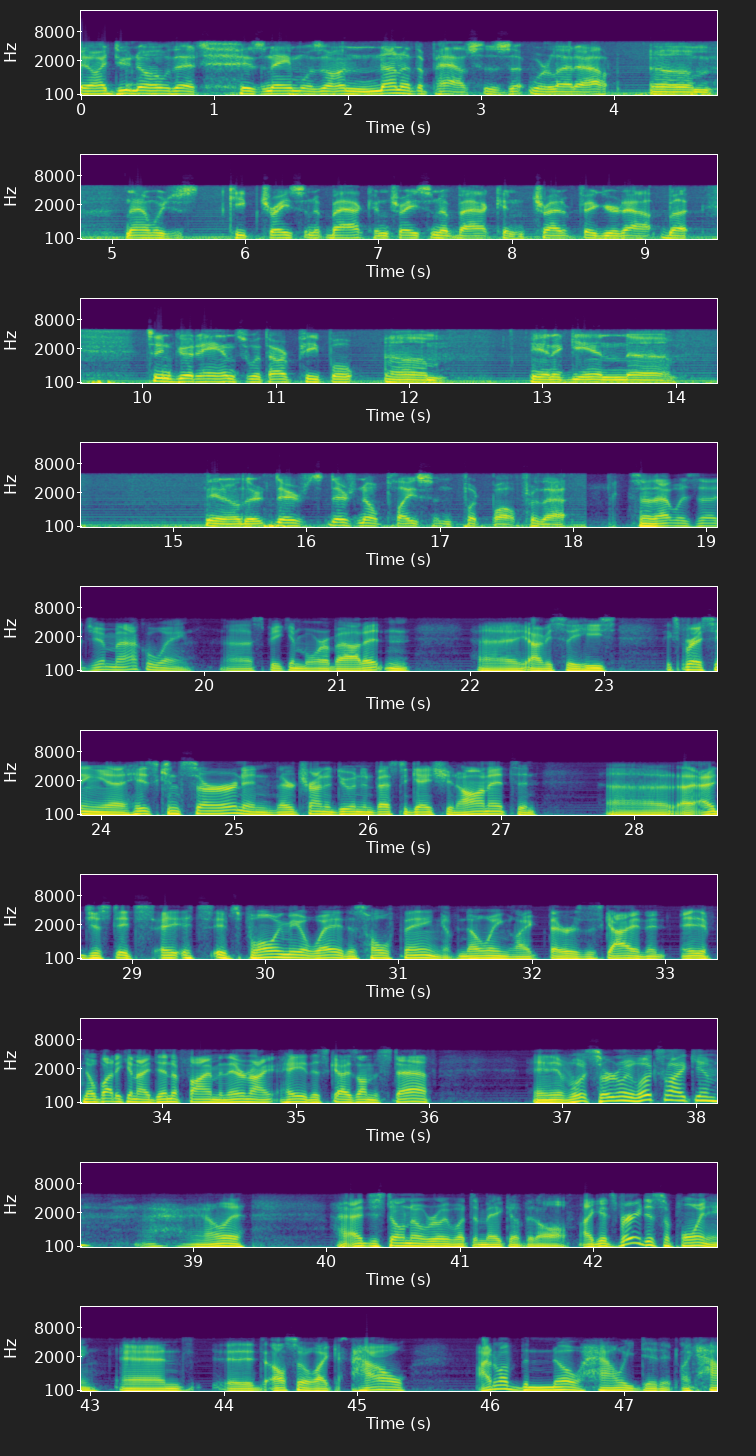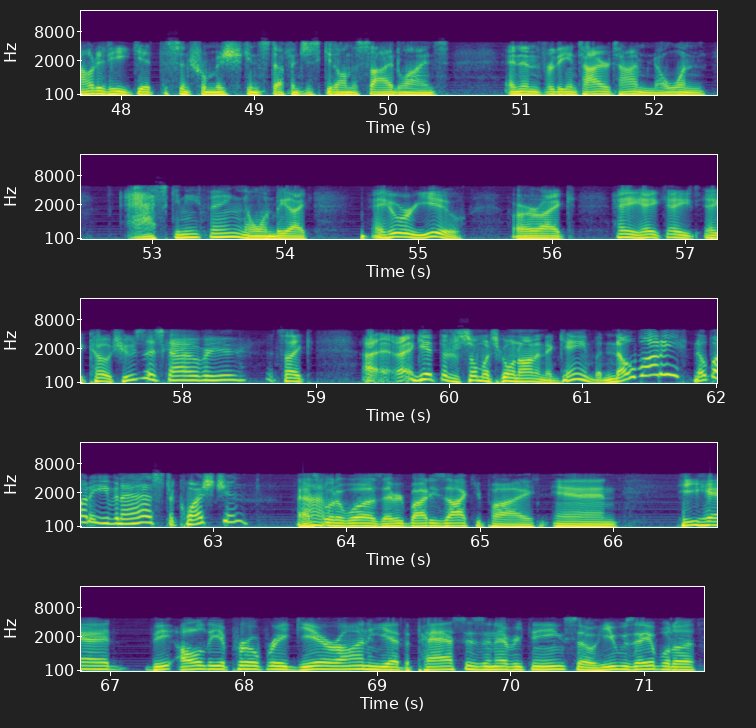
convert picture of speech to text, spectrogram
you know, I do know that his name was on none of the passes that were let out. Um, now we just keep tracing it back and tracing it back and try to figure it out. But it's in good hands with our people. Um, and again, uh, you know, there, there's there's no place in football for that. So that was uh, Jim McElwain uh, speaking more about it, and uh, obviously he's expressing uh, his concern, and they're trying to do an investigation on it. And uh, I just it's it's it's blowing me away this whole thing of knowing like there is this guy, and if nobody can identify him, and they're not, hey, this guy's on the staff, and it certainly looks like him. You know, I just don't know really what to make of it all. Like it's very disappointing, and it also like how. I'd love to know how he did it. Like, how did he get the Central Michigan stuff and just get on the sidelines? And then for the entire time, no one ask anything. No one be like, "Hey, who are you?" Or like, "Hey, hey, hey, hey, coach, who's this guy over here?" It's like I, I get there's so much going on in a game, but nobody, nobody even asked a question. That's what it was. Everybody's occupied, and he had the all the appropriate gear on. He had the passes and everything, so he was able to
